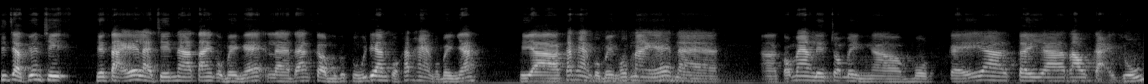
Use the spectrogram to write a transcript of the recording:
Xin chào quý anh chị. Hiện tại ấy là trên à, tay của mình ấy là đang cầm một cái túi đen của khách hàng của mình nhá. Thì à, khách hàng của mình hôm nay ấy là à, có mang lên cho mình à, một cái à, cây à, rau cải rúm.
